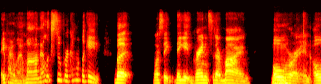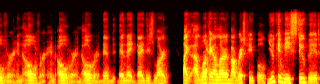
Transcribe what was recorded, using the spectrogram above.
They probably like, mom, that looks super complicated. But once they, they get grained into their mind mm-hmm. over and over and over and over and over, then then they, they just learn it. Like uh, one thing I learned about rich people, you can be stupid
